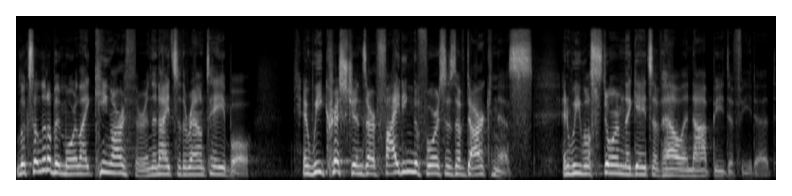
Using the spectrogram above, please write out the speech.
looks a little bit more like King Arthur in the Knights of the Round Table. And we Christians are fighting the forces of darkness, and we will storm the gates of hell and not be defeated.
